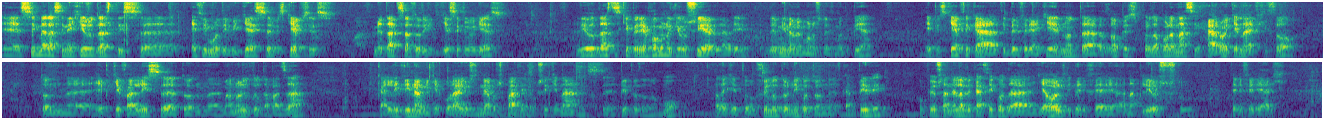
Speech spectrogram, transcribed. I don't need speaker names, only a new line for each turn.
Ε, σήμερα συνεχίζοντας τις ε, εθιμοτυπικές επισκέψεις μετά τις αυτοδιοικητικές εκλογές, δίδοντάς τις και περιεχόμενο και ουσία δηλαδή, δεν μείναμε μόνο στην εθιμοτυπία, επισκέφθηκα την Περιφερειακή Ενότητα Ροδόπης, πρώτα απ' όλα να συγχαρώ και να ευχηθώ τον ε, επικεφαλής ε, τον ε, Μανώλη τον Ταπατζά, καλή δύναμη και κουράγιο στη νέα προσπάθεια που ξεκινά σε επίπεδο νομού, αλλά και τον φίλο τον Νίκο τον Ευκαρπίδη, ο οποίος ανέλαβε καθήκοντα για όλη την περιφέρεια αναπλήρωσης του Περιφερειάρχη.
